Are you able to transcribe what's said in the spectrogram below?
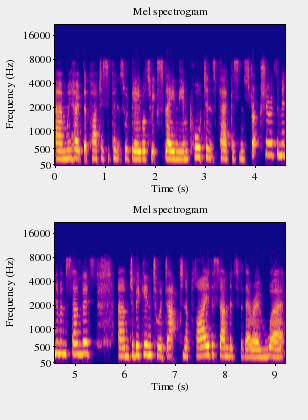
um, we hope that participants would be able to explain the importance, purpose and structure of the minimum standards, um, to begin to adapt and apply the standards for their own work.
